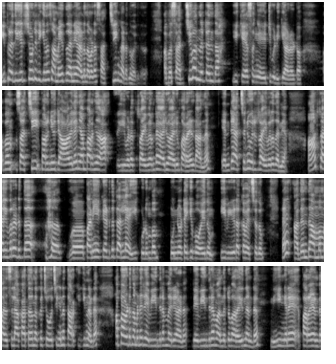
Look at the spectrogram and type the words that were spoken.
ഈ പ്രതികരിച്ചുകൊണ്ടിരിക്കുന്ന സമയത്ത് തന്നെയാണ് നമ്മുടെ സച്ചിയും കടന്നു വരുന്നത് അപ്പൊ സച്ചി വന്നിട്ട് എന്താ ഈ കേസ് അങ്ങ് ഏറ്റുപിടിക്കുകയാണ് കേട്ടോ. അപ്പം സച്ചി പറഞ്ഞു രാവിലെ ഞാൻ പറഞ്ഞു ഇവിടെ ഡ്രൈവറിന്റെ കാര്യം ആരും പറയണ്ടാന്ന്. എന്റെ അച്ഛനും ഒരു ഡ്രൈവർ തന്നെയാ. ആ ഡ്രൈവർ എടുത്ത പണിയൊക്കെ എടുത്തിട്ടല്ലേ ഈ കുടുംബം മുന്നോട്ടേക്ക് പോയതും ഈ വീടൊക്കെ വെച്ചതും? ഏഹ് അതെന്താ അമ്മ മനസ്സിലാക്കാത്തതെന്നൊക്കെ ചോദിച്ച് ഇങ്ങനെ തർക്കിക്കുന്നുണ്ട്. അപ്പൊ അവിടെ നമ്മുടെ രവീന്ദ്രൻ വരികയാണ്. രവീന്ദ്രൻ വന്നിട്ട് പറയുന്നുണ്ട് നീ ഇങ്ങനെ പറയണ്ട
